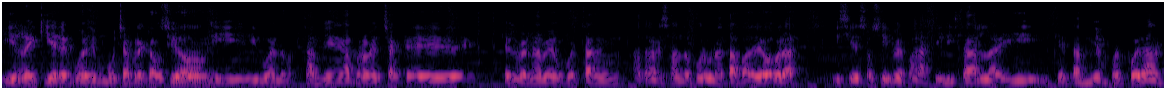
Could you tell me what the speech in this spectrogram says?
requiere pues mucha precaución y, bueno, también aprovechan que, el Bernabéu pues están atravesando por una etapa de obra y si eso sirve para agilizarla y, que también pues puedan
